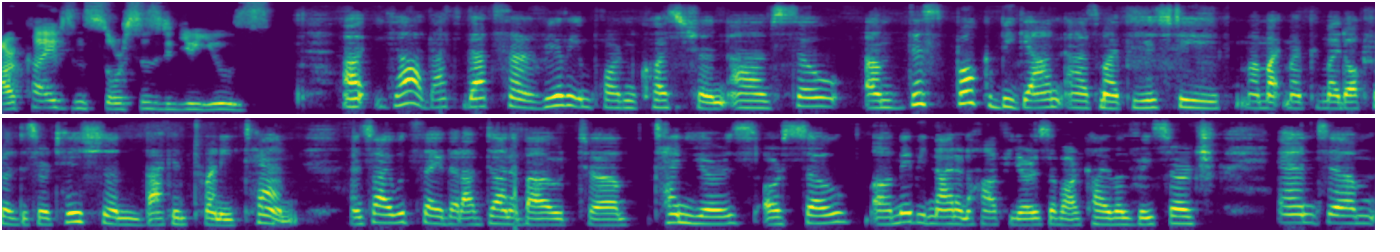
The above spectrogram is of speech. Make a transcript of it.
archives and sources did you use? Uh, yeah, that's that's a really important question. Uh, so um, this book began as my PhD, my, my, my doctoral dissertation back in 2010, and so I would say that I've done about uh, 10 years or so, uh, maybe nine and a half years of archival research. And um,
